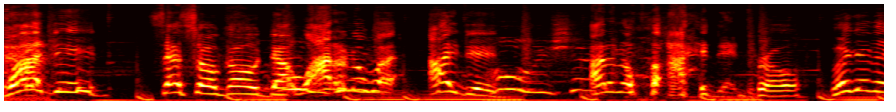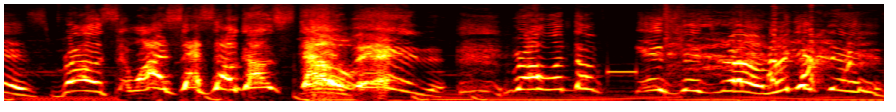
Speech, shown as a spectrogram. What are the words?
Why did Sasso go down? Well, I don't know what I did. Holy shit! I don't know what I did, bro. Look at this, bro. Why Sasso go stupid? Bro, what the f- is this, bro? Look at this.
